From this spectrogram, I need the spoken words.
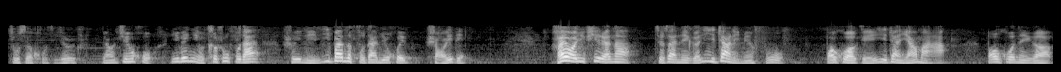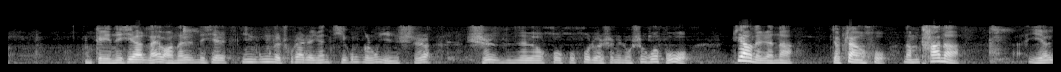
注册户籍就是，比方军户，因为你有特殊负担，所以你一般的负担就会少一点。还有一批人呢，就在那个驿站里面服务，包括给驿站养马，包括那个给那些来往的那些因公的出差人员提供各种饮食、食那个或或或者是那种生活服务。这样的人呢叫站户。那么他呢也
